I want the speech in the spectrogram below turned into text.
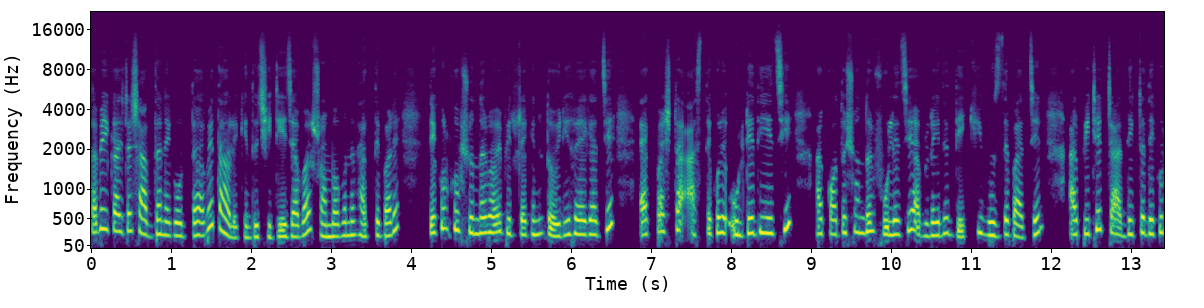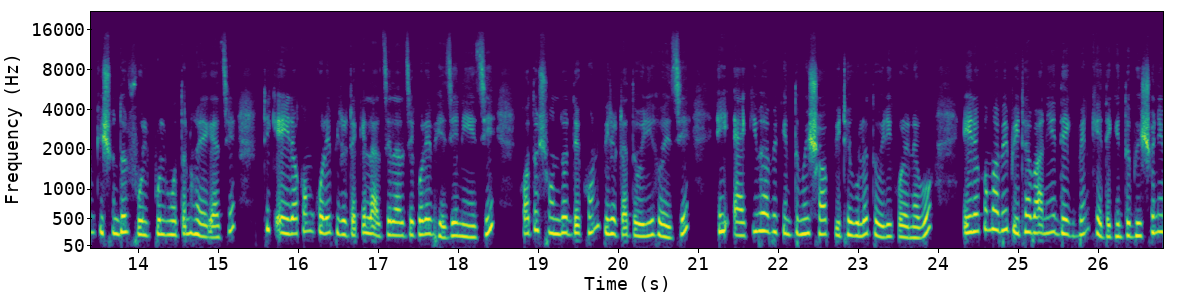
তবে এই কাজটা সাবধানে করতে হবে, তাহলে কিন্তু ছিটিয়ে যাবার সম্ভাবনা থাকতে পারে। দেখুন খুব সুন্দরভাবে পিঠাটা কিন্তু তৈরি হয়ে গেছে। এক পাশটা আস্তে করে উল্টে দিয়েছি আর কত সুন্দর ফুলেছে, আপনারা কিন্তু দেখেই বুঝতে পারছেন। আর পিঠের চারদিকটা দেখুন কি সুন্দর ফুল ফুল মতন হয়ে গেছে। ঠিক এইরকম করে পিঠাটাকে লালচে লালচে করে ভেজে নিয়েছি। কত সুন্দর দেখুন পিঠাটা তৈরি হয়েছে। এই একইভাবে কিন্তু আমি সব পিঠেগুলো তৈরি করে নেব। এইরকমভাবে পিঠা বানিয়ে দেখবেন, খেতে কিন্তু ভীষণই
